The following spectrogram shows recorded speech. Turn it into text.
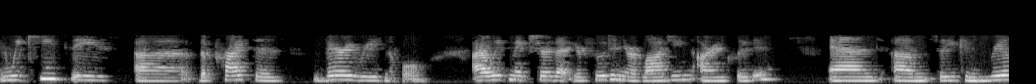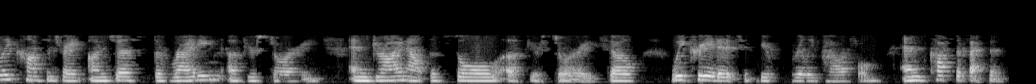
And we keep these uh, the prices very reasonable. I always make sure that your food and your lodging are included. And um, so you can really concentrate on just the writing of your story and drawing out the soul of your story. So we created it to be really powerful and cost effective.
